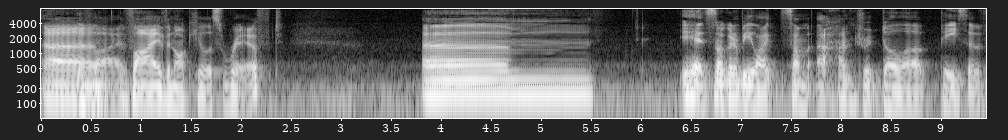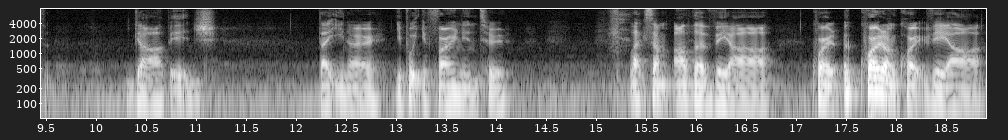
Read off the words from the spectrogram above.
um, Vive. Vive. and Oculus Rift. Um, yeah, it's not going to be like some a hundred dollar piece of garbage that you know you put your phone into, like some other VR quote uh, quote unquote VR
